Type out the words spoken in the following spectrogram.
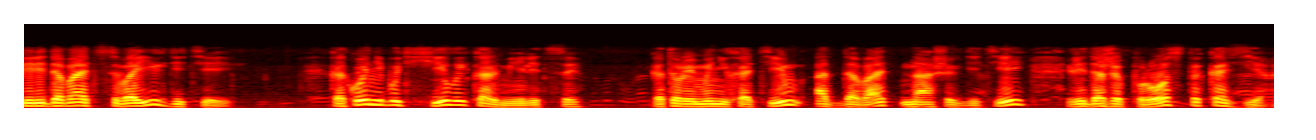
передавать своих детей какой-нибудь хилой кормилице, которой мы не хотим отдавать наших детей или даже просто козе.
